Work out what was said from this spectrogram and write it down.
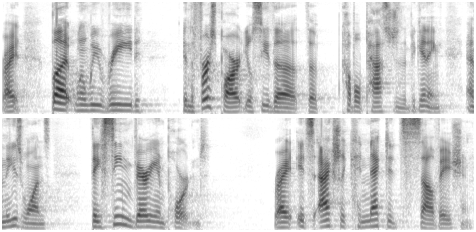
Right? But when we read in the first part, you'll see the, the couple passages in the beginning, and these ones, they seem very important. Right? It's actually connected to salvation.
